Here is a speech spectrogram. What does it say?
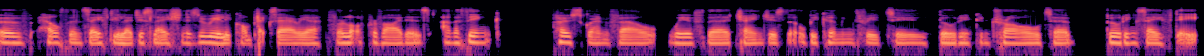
of health and safety legislation is a really complex area for a lot of providers. And I think post Grenfell, with the changes that will be coming through to building control, to building safety,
